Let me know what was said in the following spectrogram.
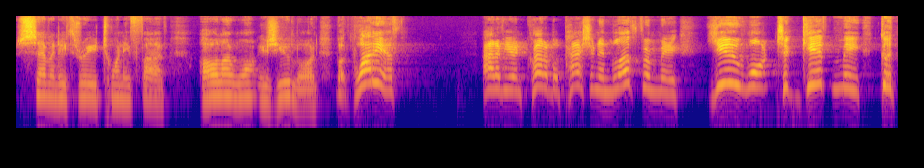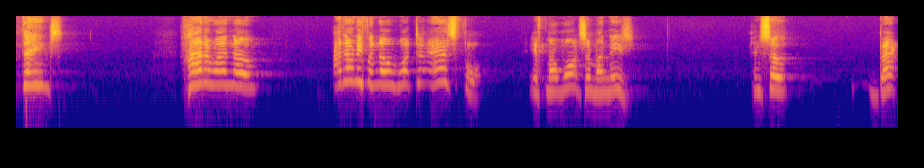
73 25, all I want is you, Lord. But what if, out of your incredible passion and love for me, you want to give me good things? How do I know? I don't even know what to ask for if my wants are my needs. And so back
